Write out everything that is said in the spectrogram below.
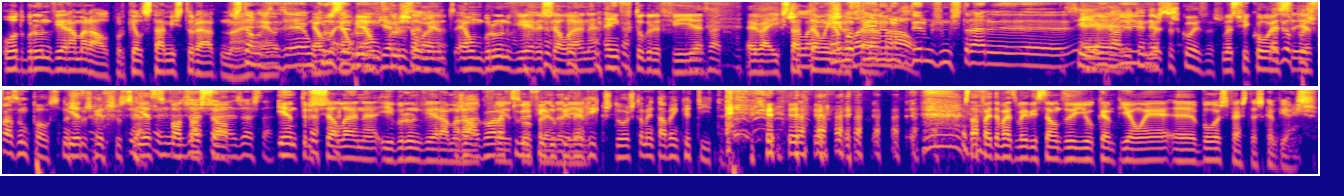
ou de Bruno Vieira Amaral, porque ele está misturado, não é? Estão, é, é, um é, cruzamento. É um, cruzamento, é um Bruno Vieira Xalana em fotografia. É, e que está tão é engraçado. É uma pena não podermos mostrar. Sim, é, a rádio tem estas coisas. Mas ficou mas esse. ele depois esse, faz um post nas esse, suas redes sociais. Esse Photoshop já está, já está. entre Xalana e Bruno Vieira Amaral. Já agora a fotografia do Pedro Henriques de hoje também está bem catita. está feita mais uma edição de E o Campeão é. Uh, boas festas, campeões.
